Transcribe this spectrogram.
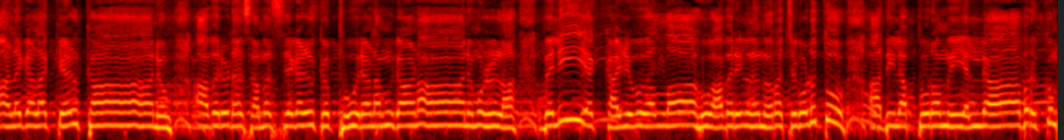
ആളുകളെ കേൾക്കാനും അവരുടെ സമസ്യകൾക്ക് പൂരണം കാണാനുമുള്ള വലിയ കഴിവ് അള്ളാഹു അവരിൽ നിറച്ചു കൊടുത്തു. അതിലപ്പുറം എല്ലാവർക്കും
